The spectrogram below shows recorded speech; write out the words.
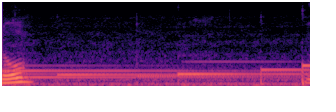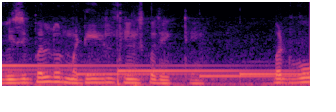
लोग विजिबल और मटेरियल थिंग्स को देखते हैं बट वो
